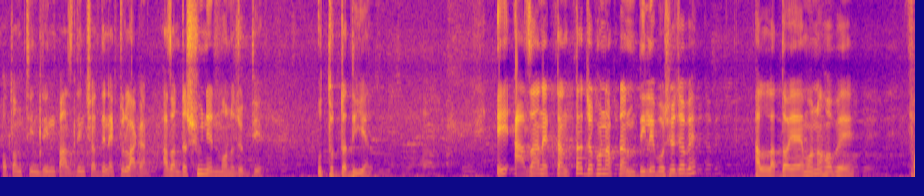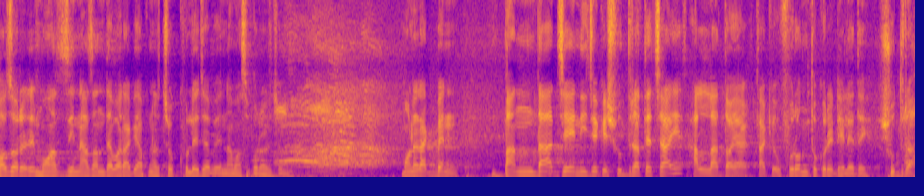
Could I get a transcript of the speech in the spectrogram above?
প্রথম তিন দিন, পাঁচ দিন চার দিন একটু লাগান। আজানটা শুনেন মনোযোগ দিয়ে। উত্তরটা দিয়েন। এই আজানের টানটা যখন আপনার দিলে বসে যাবে আল্লাহ দয়া এমনও হবে ফজরের মোয়াজ্জিন আজান দেওয়ার আগে আপনার চোখ খুলে যাবে নামাজ পড়ার জন্য। মনে রাখবেন, বান্দা যে নিজেকে শুধরাতে চায়, আল্লাহ দয়া তাকে উফুরন্ত করে ঢেলে দেয়, শুধরা।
